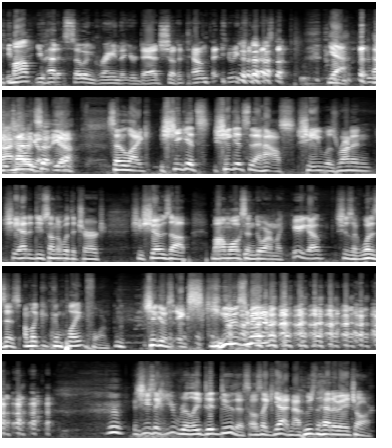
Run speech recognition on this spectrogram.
You, Mom, you had it so ingrained that your dad shut it down that you even messed up. yeah. I had it so, it, yeah. So like she gets she gets to the house. She was running. She had to do something with the church. She shows up. Mom walks in the door. I'm like, here you go. She's like, what is this? I'm like a complaint form. She goes, excuse me. and she's like, you really did do this. I was like, yeah. Now who's the head of HR?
